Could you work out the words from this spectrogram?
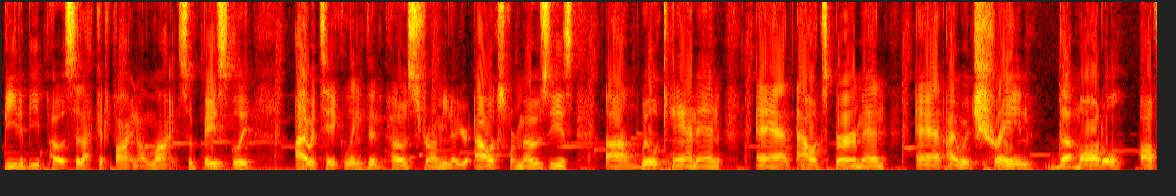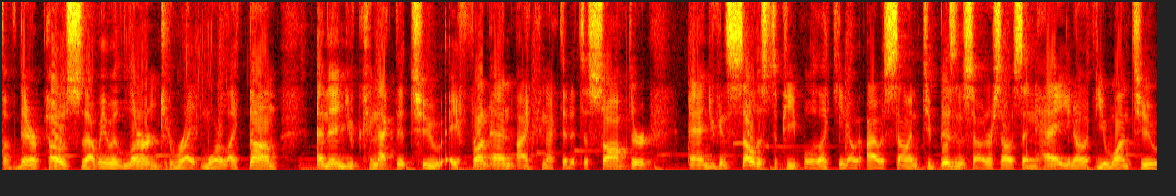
B2B posts that I could find online. So basically, I would take LinkedIn posts from, you know, your Alex Hormozi's, um, Will Cannon, and Alex Berman, and I would train the model off of their posts so that we would learn to write more like them. And then you connect it to a front end. I connected it to Softr and you can sell this to people. Like you know i was selling it to business owners. I was saying hey you know if you want to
